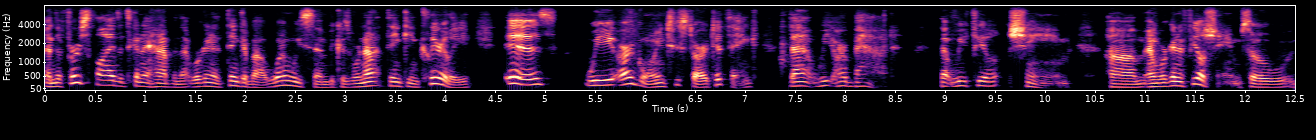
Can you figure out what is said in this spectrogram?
And the first lie that's going to happen that we're going to think about when we sin, because we're not thinking clearly, is we are going to start to think that we are bad, that we feel shame. Um, and we're going to feel shame. So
